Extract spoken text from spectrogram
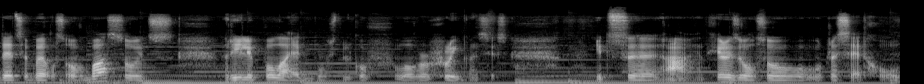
decibels of bass so it's really polite boosting of lower frequencies. It's uh, ah, here is also reset hole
